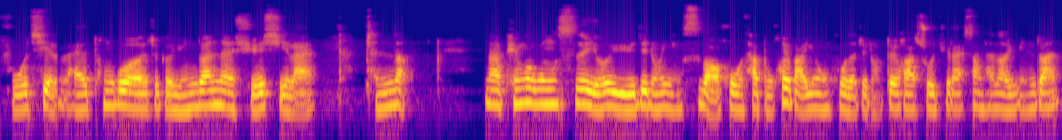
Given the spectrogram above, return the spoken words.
服务器来，通过这个云端的学习来成长。那苹果公司由于这种隐私保护，它不会把用户的这种对话数据来上传到云端，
